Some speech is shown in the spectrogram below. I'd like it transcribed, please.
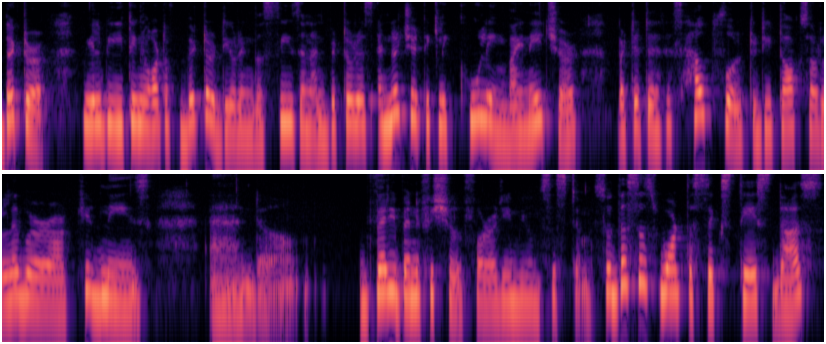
Bitter, we'll be eating a lot of bitter during the season, and bitter is energetically cooling by nature, but it is helpful to detox our liver, our kidneys, and uh, very beneficial for our immune system. So, this is what the six taste does.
